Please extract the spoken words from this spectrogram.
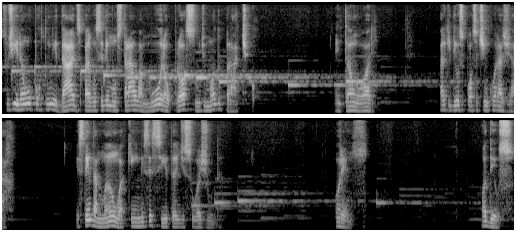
surgirão oportunidades para você demonstrar o amor ao próximo de modo prático. Então, ore, para que Deus possa te encorajar Estenda a mão a quem necessita de sua ajuda. Oremos. Ó Deus,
